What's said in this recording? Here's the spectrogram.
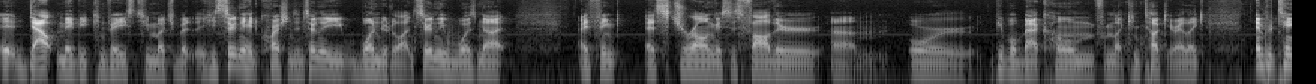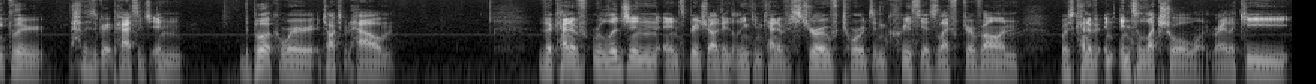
it, doubt maybe conveys too much but he certainly had questions and certainly wondered a lot and certainly was not i think as strong as his father um, or people back home from like kentucky right? Like in particular there's a great passage in the book where it talks about how the kind of religion and spirituality that Lincoln kind of strove towards increasingly as life drove on was kind of an intellectual one, right? Like he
